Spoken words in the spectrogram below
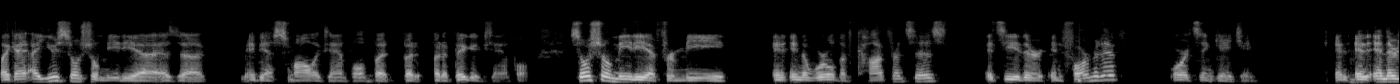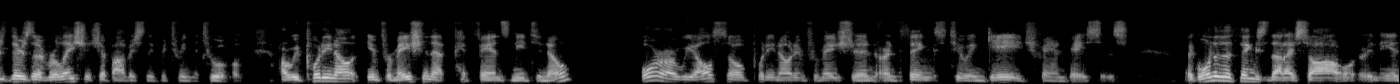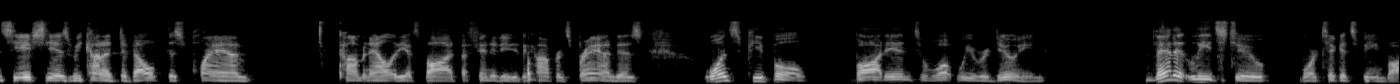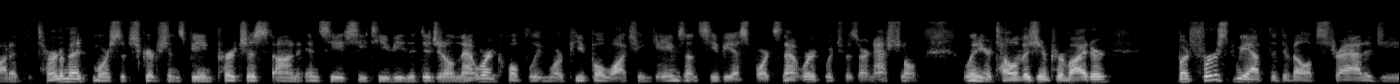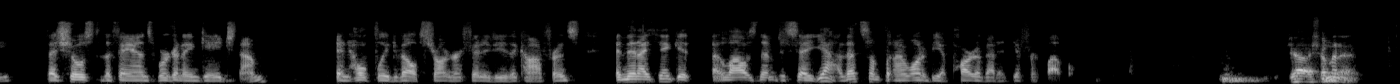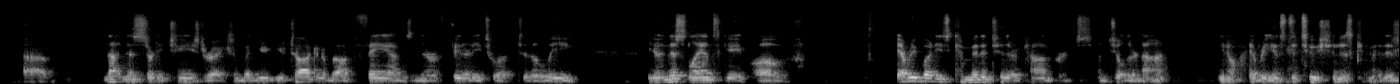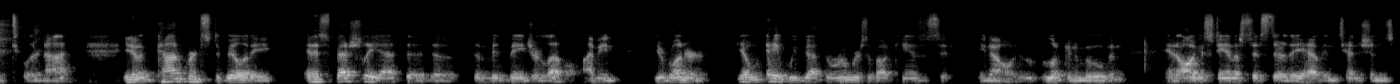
Like I, I use social media as a maybe a small example, but but but a big example. Social media for me in, in the world of conferences, it's either informative or it's engaging. And, and, and there's there's a relationship obviously between the two of them. Are we putting out information that fans need to know, or are we also putting out information and things to engage fan bases? Like one of the things that I saw in the NCHC is we kind of developed this plan, commonality of thought, affinity to the conference brand is once people bought into what we were doing, then it leads to more tickets being bought at the tournament, more subscriptions being purchased on NCHC TV, the digital network, hopefully more people watching games on CBS Sports Network, which was our national linear television provider. But first, we have to develop strategy that shows to the fans we're going to engage them and hopefully develop stronger affinity to the conference. And then I think it allows them to say, yeah, that's something I want to be a part of at a different level. Josh, I'm going to uh, not necessarily change direction, but you, are talking about fans and their affinity to to the league. You know, in this landscape of everybody's committed to their conference until they're not. You know, every institution is committed until they're not. You know, conference stability, and especially at the the, the mid major level. I mean, you're running. You know, hey, we've got the rumors about Kansas City. You know, looking to move, and and Augustana sits there. They have intentions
